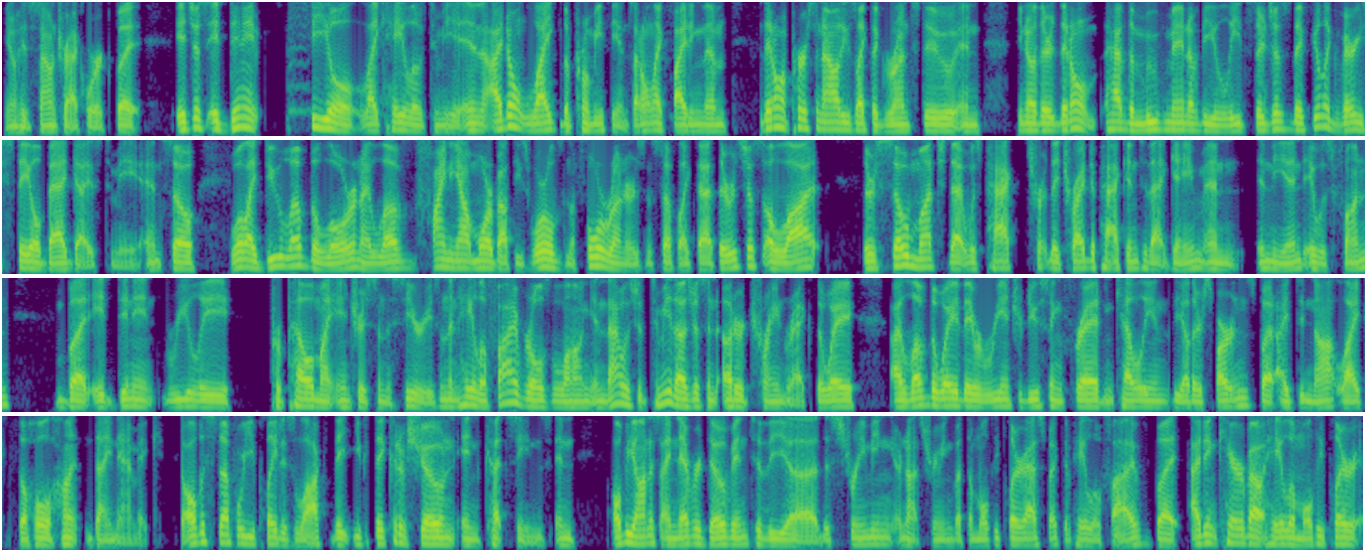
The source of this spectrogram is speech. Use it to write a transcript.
you know his soundtrack work. But it just it didn't feel like Halo to me, and I don't like the Prometheans. I don't like fighting them. They don't have personalities like the grunts do, and you know they're they don't have the movement of the elites. They're just they feel like very stale bad guys to me, and so while I do love the lore and I love finding out more about these worlds and the forerunners and stuff like that. There was just a lot. There's so much that was packed. Tr- they tried to pack into that game, and in the end, it was fun, but it didn't really propel my interest in the series. And then Halo 5 rolls along, and that was just to me, that was just an utter train wreck. The way I love the way they were reintroducing Fred and Kelly and the other Spartans, but I did not like the whole hunt dynamic all the stuff where you played is locked that you they could have shown in cutscenes and I'll be honest, I never dove into the uh the streaming or not streaming, but the multiplayer aspect of Halo 5, but I didn't care about Halo multiplayer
